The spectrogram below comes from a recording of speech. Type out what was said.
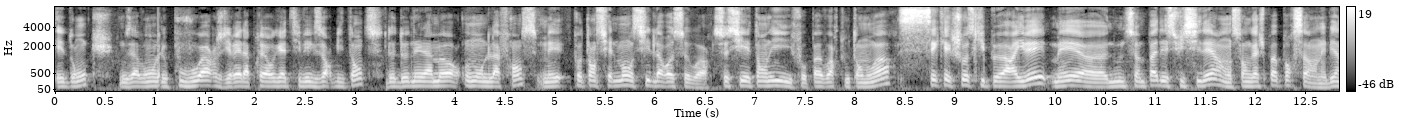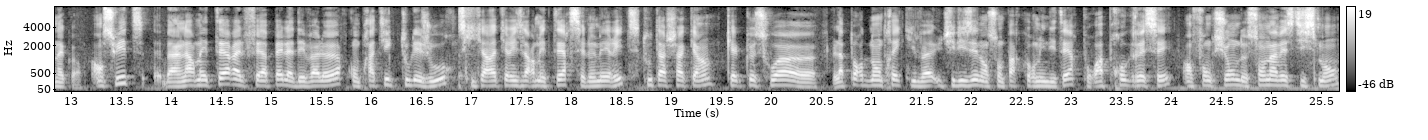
et donc nous avons le pouvoir, je dirais la prérogative exorbitante de donner la mort au nom de la France, mais potentiellement aussi de la recevoir. Ceci étant dit, il faut pas voir tout en noir. C'est quelque chose qui peut arriver, mais euh, nous ne sommes pas des suicidaires, on s'engage pas pour ça, on est bien d'accord. Ensuite, ben, l'armée de terre, elle fait appel à des valeurs qu'on pratique tous les jours. Ce qui caractérise l'armée de terre, c'est le mérite, tout à chacun, quelle que soit euh, la porte d'entrée qu'il va utiliser dans son parcours militaire, pourra progresser fonction de son investissement,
